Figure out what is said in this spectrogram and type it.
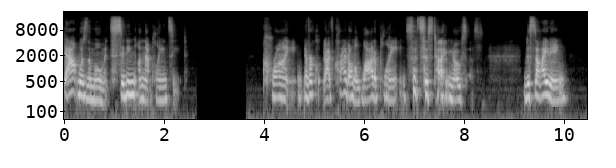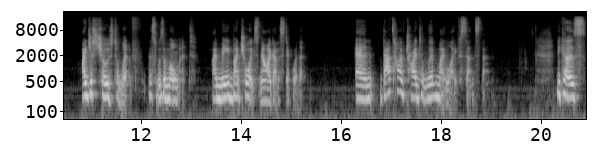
that was the moment, sitting on that plane seat, crying. Never, I've cried on a lot of planes since this diagnosis, deciding I just chose to live. This was a moment. I made my choice. Now I got to stick with it. And that's how I've tried to live my life since then. Because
